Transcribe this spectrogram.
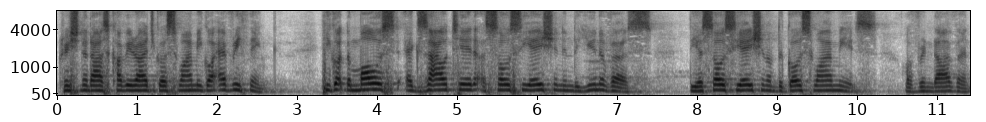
Krishnadas Kaviraj Goswami got everything. He got the most exalted association in the universe, the association of the Goswamis of Vrindavan.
